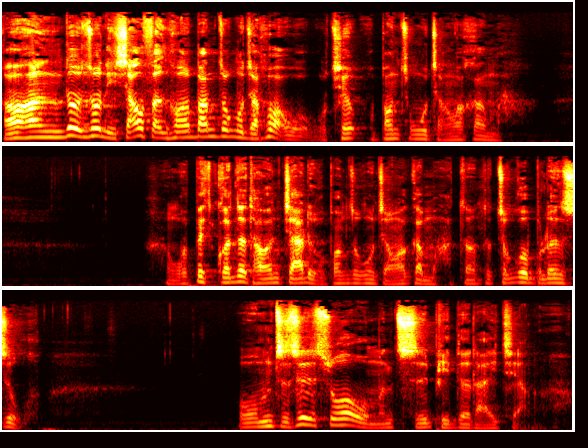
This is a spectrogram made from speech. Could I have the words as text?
哦，很多人说你小粉红帮中国讲话，我我实我帮中国讲话干嘛？我被关在台湾家里，我帮中国讲话干嘛？中中国不认识我。我们只是说，我们持平的来讲啊，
